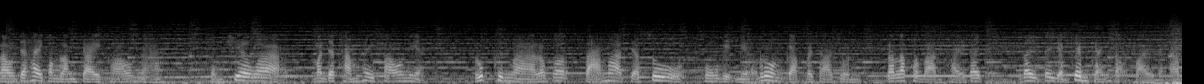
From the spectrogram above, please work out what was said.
เราจะให้กำลังใจเขานะผมเชื่อว่ามันจะทำให้เขาเนี่ยลุกขึ้นมาแล้วก็สามารถจะสู้โควิดเนี่ยร่วมกับประชาชนและรัฐบาลไทยได้ได้ได้อย่างเข้มแข็งต่อไปนะครับ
